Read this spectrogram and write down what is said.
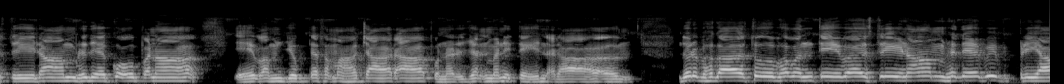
स्त्रीणाम हृदय कोपना एवं युक्त समाचारा पुनर्जन्मनि ते नरा। दुर्भगास्तु भवन्तेव स्त्रीणाम हृदय विप्रिया।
